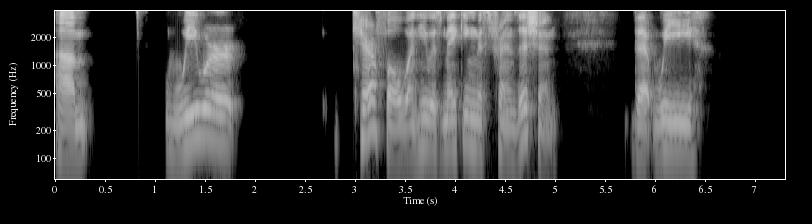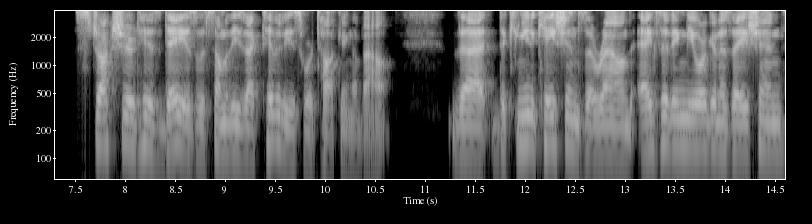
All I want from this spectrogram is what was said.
Um, we were careful when he was making this transition that we structured his days with some of these activities we're talking about that the communications around exiting the organization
